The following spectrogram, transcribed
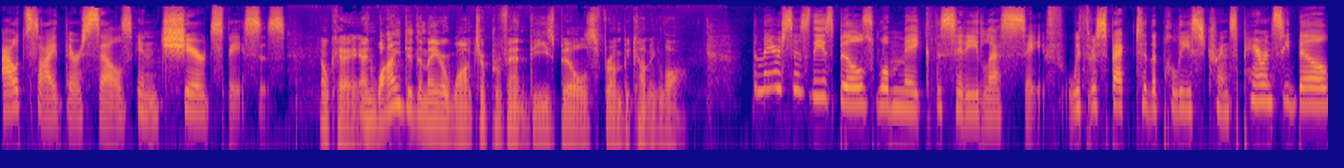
outside their cells in shared spaces. Okay, and why did the mayor want to prevent these bills from becoming law? The mayor says these bills will make the city less safe. With respect to the police transparency bill,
